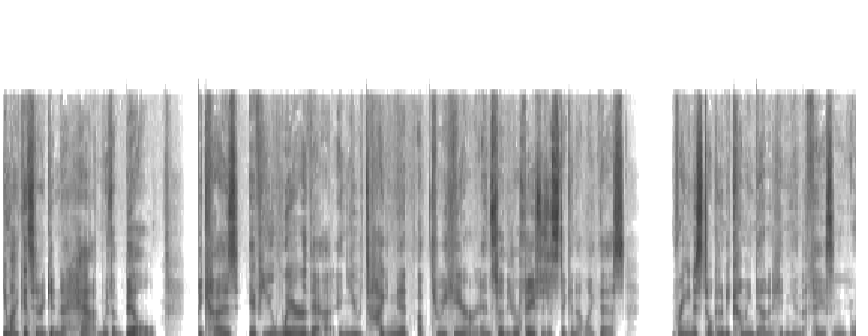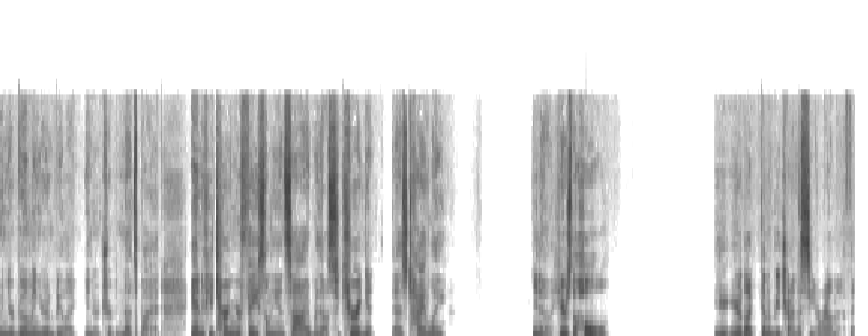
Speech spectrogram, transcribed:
you might consider getting a hat with a bill. Because if you wear that and you tighten it up through here, and so that your face is just sticking out like this, rain is still going to be coming down and hitting you in the face. And when you're booming, you're going to be like, you know, driven nuts by it. And if you turn your face on the inside without securing it as tightly, you know, here's the hole. You're like going to be trying to see around that thing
